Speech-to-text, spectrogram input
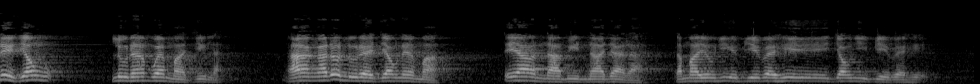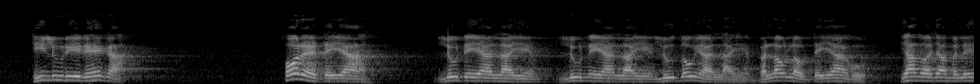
ဏအကြောင်းလူတန်းပွဲမှာကြည်လိုက်အာငါတို့လူတဲ့အကြောင်းထဲမှာတရားနာပြီးနာကြတာဓမ္မယုံကြီးအပြေပဲဟေးအကြောင်းကြီးပြေပဲဟေးဒီလူတွေတဲကဟောတဲ့တရားလူတရားလာရင်လူ200လာရင်လူ300လာရင်ဘလောက်လောက်တရားကိုရသွားကြမလဲ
